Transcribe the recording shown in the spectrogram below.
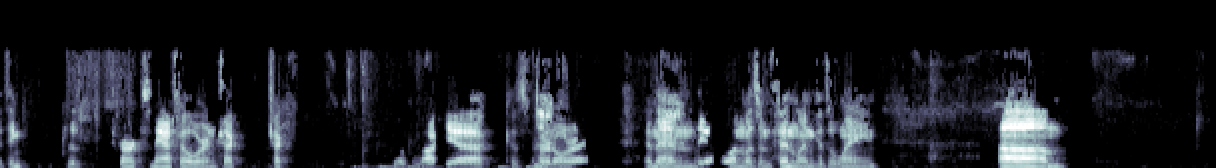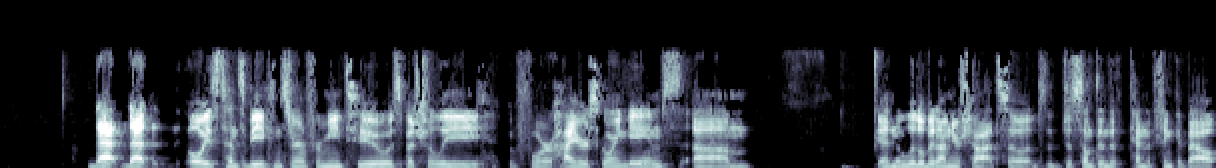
I think the Sharks Nashville were in Czech Czechoslovakia because Hertl, yeah. right? And then the other one was in Finland because of Laine. Um, that that always tends to be a concern for me too, especially for higher scoring games. Um, and a little bit on your shot. So just something to kind of think about.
